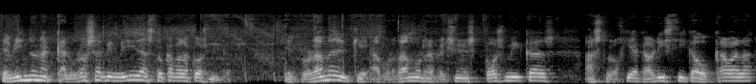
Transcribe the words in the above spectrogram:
Te brindo una calurosa bienvenida a Astrocábala Cósmica, el programa en el que abordamos reflexiones cósmicas, astrología cabalística o cábala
